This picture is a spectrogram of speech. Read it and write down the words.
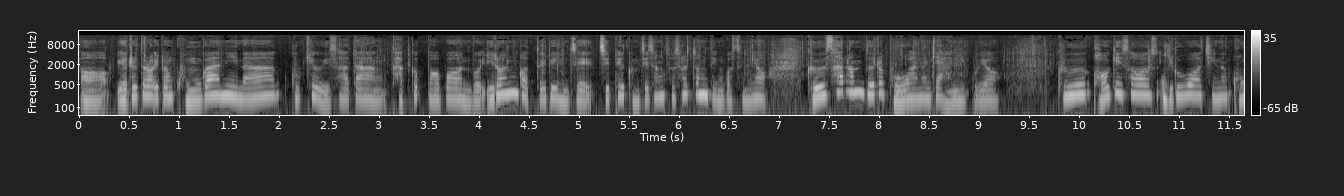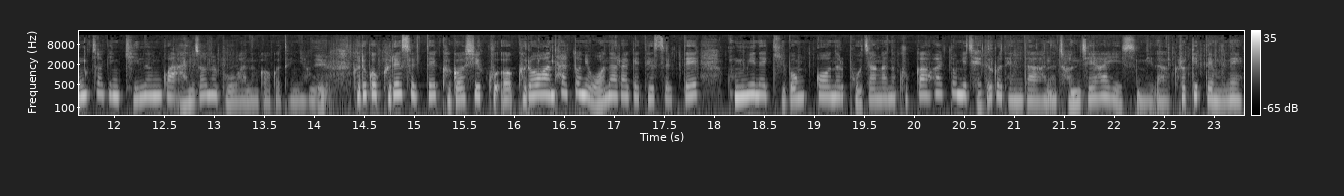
어 예를 들어 이런 공간이나 국회의사당, 각급 법원 뭐 이런 것들이 이제 집회 금지 장소 설정된 것은요. 그 사람들을 보호하는 게 아니고요. 그 거기서 이루어지는 공적인 기능과 안전을 보호하는 거거든요. 예. 그리고 그랬을 때 그것이 구, 어, 그러한 활동이 원활하게 됐을 때 국민의 기본권을 보장하는 국가 활동이 제대로 된다 하는 전제하에 있습니다. 그렇기 때문에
